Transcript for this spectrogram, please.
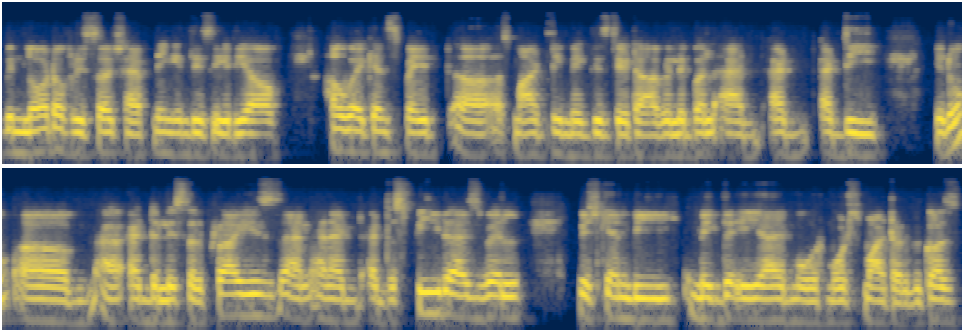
been a lot of research happening in this area of how I can smart, uh, smartly make this data available at at, at the you know um, at the lesser price and, and at, at the speed as well, which can be make the AI more more smarter because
